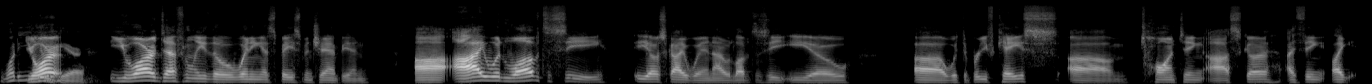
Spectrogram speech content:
what do you you're- here? You are definitely the winningest basement champion. Uh, I would love to see Iyo Sky win. I would love to see Iyo uh, with the briefcase um, taunting Asuka. I think like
